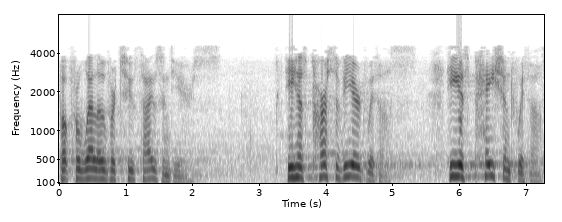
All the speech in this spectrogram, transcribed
but for well over 2,000 years. He has persevered with us. He is patient with us.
